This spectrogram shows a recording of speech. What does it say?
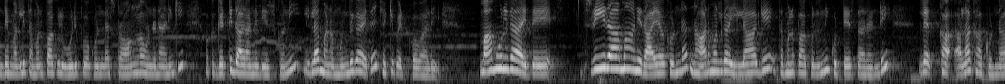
అంటే మళ్ళీ తమలపాకులు ఊడిపోకుండా స్ట్రాంగ్గా ఉండడానికి ఒక గట్టి దారాన్ని తీసుకొని ఇలా మనం ముందుగా అయితే చెక్కి పెట్టుకోవాలి. మామూలుగా అయితే శ్రీరామ అని రాయకుండా నార్మల్గా ఇలాగే తమలపాకులని కుట్టేస్తారండి. లే కా అలా కాకుండా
